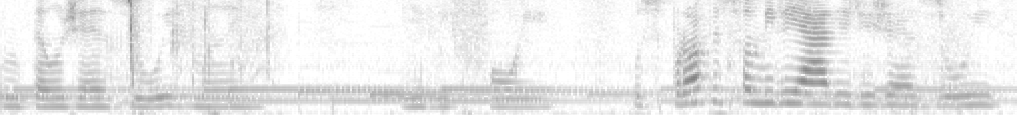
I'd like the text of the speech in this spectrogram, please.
Então Jesus, mãe, ele foi. Os próprios familiares de Jesus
